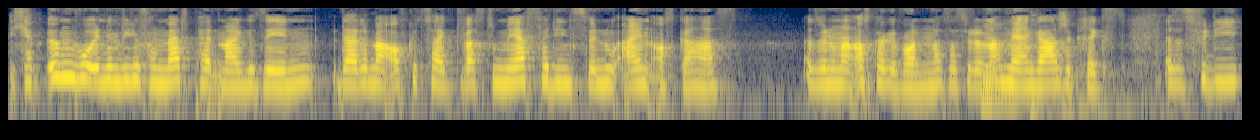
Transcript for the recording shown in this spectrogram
ich habe irgendwo in einem Video von MadPad mal gesehen, da hat er mal aufgezeigt, was du mehr verdienst, wenn du einen Oscar hast. Also wenn du mal einen Oscar gewonnen hast, dass du danach mehr Engage kriegst. Es ist für die.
